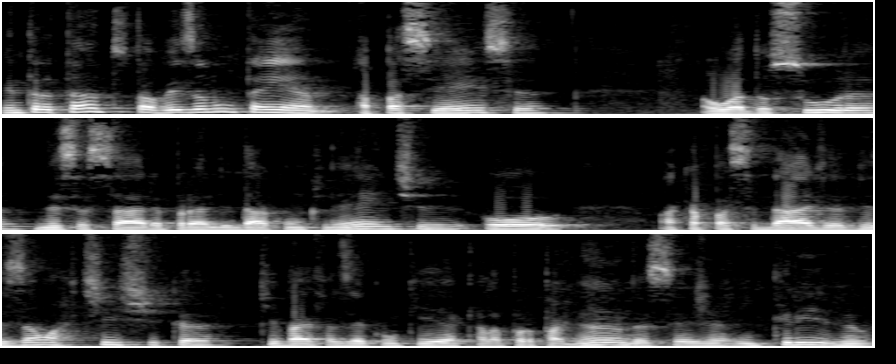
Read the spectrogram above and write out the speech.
Entretanto, talvez eu não tenha a paciência ou a doçura necessária para lidar com o cliente, ou a capacidade, a visão artística que vai fazer com que aquela propaganda seja incrível,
